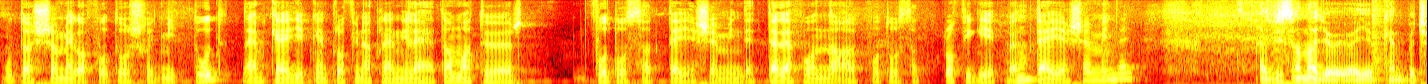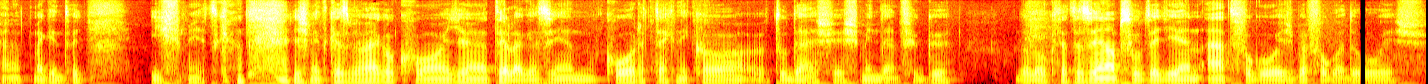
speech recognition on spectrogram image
mutassa meg a fotós, hogy mit tud. Nem kell egyébként profinak lenni, lehet amatőr, fotózhat teljesen mindegy telefonnal, fotózhat profigéppel, uh-huh. teljesen mindegy. Ez viszont nagyon jó egyébként, bocsánat, megint, hogy ismét, ismét közbevágok, hogy eh, tényleg ez ilyen kor, technika, tudás és minden függő dolog. Tehát ez egy abszolút egy ilyen átfogó és befogadó és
